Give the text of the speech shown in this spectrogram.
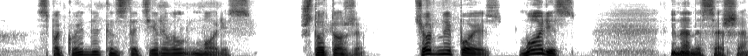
— спокойно констатировал Морис. Что тоже? Черный пояс. Морис? Не надо, Саша.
